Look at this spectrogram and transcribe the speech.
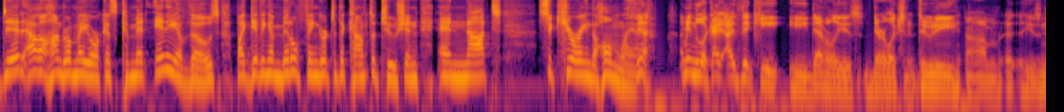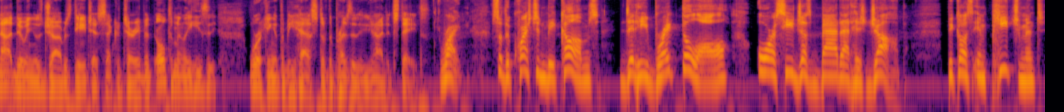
Did Alejandro Mayorkas commit any of those by giving a middle finger to the Constitution and not securing the homeland? Yeah. I mean, look, I, I, think he he definitely is dereliction of duty. Um, he's not doing his job as DHS secretary, but ultimately he's working at the behest of the president of the United States. Right. So the question becomes: Did he break the law, or is he just bad at his job? Because impeachment.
